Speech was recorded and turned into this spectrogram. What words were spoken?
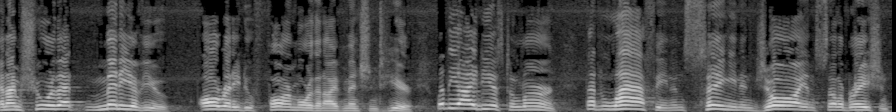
And I'm sure that many of you already do far more than I've mentioned here. But the idea is to learn that laughing and singing and joy and celebration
